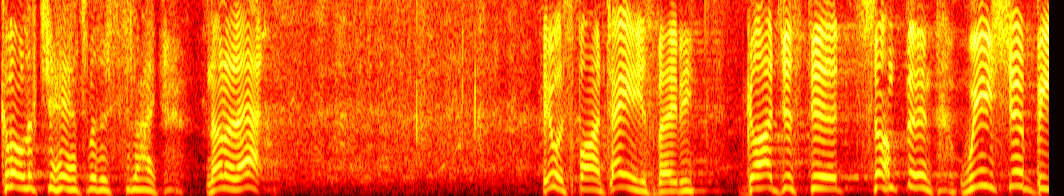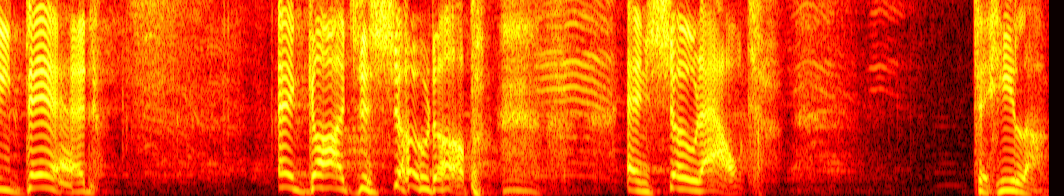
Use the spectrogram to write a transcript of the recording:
Come on, lift your hands with us tonight. None of that. It was spontaneous, baby. God just did something, we should be dead. And God just showed up and showed out. Tehillah,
